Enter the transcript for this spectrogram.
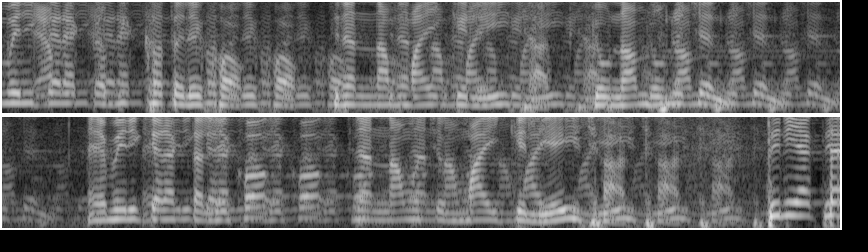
আমেরিকার একটা বিখ্যাত লেখক, তিনার নাম মাইকেল এইচার্ড কেউ নাম শুনেছেন? আমেরিকার একটা লেখক, তিনার নাম হচ্ছে মাইকেল এইচার্ড তিনি একটা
